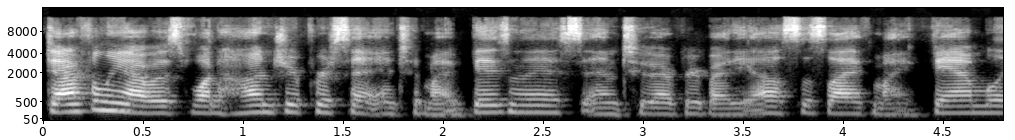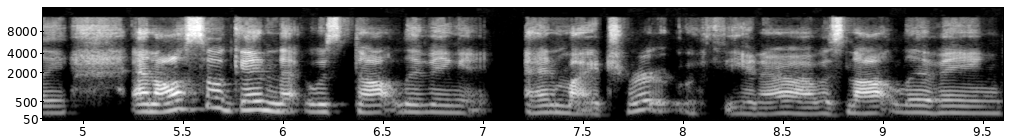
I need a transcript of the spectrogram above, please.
definitely I was 100% into my business and to everybody else's life, my family. And also, again, that was not living in my truth. You know, I was not living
